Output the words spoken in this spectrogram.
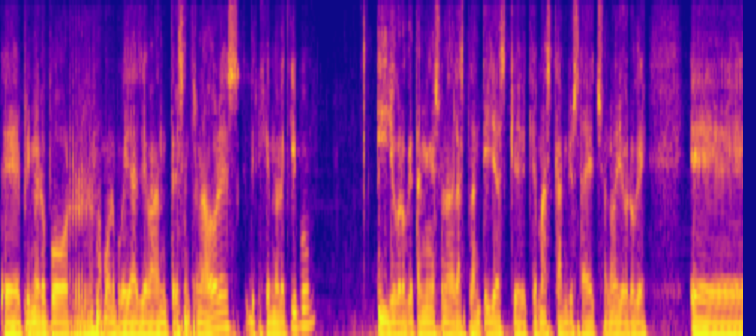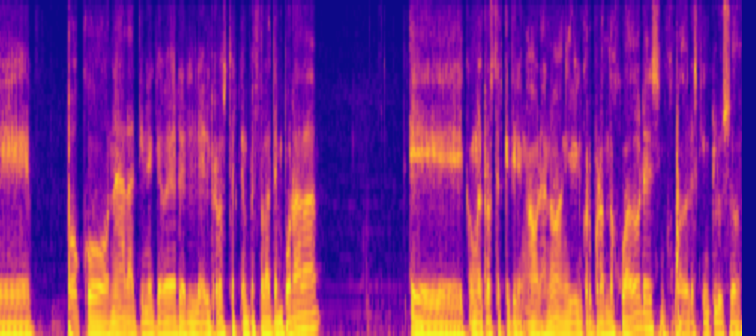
Eh, primero por, bueno, porque ya llevan tres entrenadores dirigiendo el equipo y yo creo que también es una de las plantillas que, que más cambios ha hecho, ¿no? Yo creo que eh, poco o nada tiene que ver el, el roster que empezó la temporada, eh, con el roster que tienen ahora, ¿no? Han ido incorporando jugadores, jugadores que incluso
